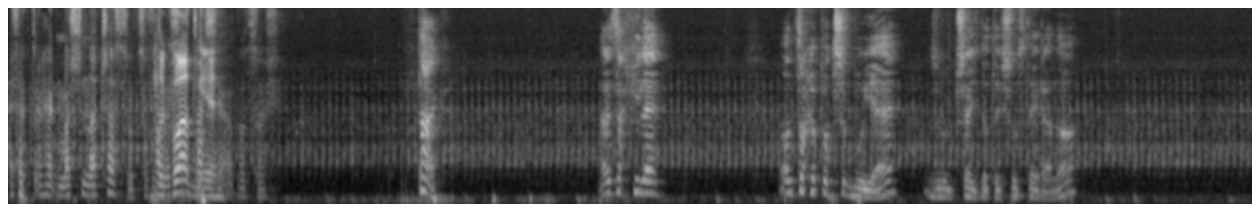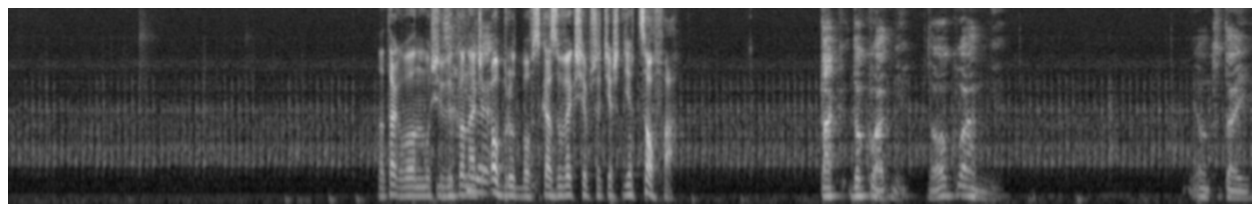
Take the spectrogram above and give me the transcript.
efekt trochę jak maszyna czasu, cofamy Dokładnie. się w czasie albo coś. tak. Ale za chwilę on trochę potrzebuje, żeby przejść do tej 6 rano. No tak, bo on musi Za wykonać chwilę- obrót, bo wskazówek się przecież nie cofa. Tak, dokładnie, dokładnie. I on tutaj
